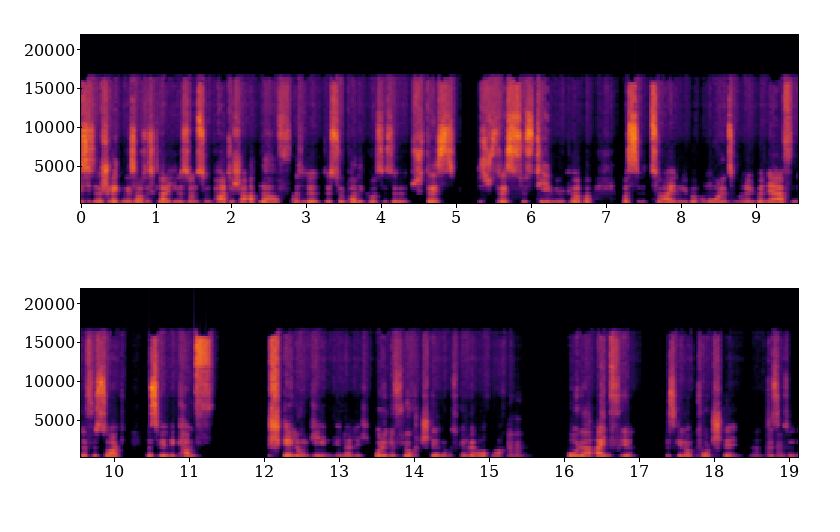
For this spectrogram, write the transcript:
dieses Erschrecken ist auch das Gleiche. Das ist so ein sympathischer Ablauf. Also der, der Sympathikus ist der Stress, das Stresssystem im Körper, was zu einem über Hormone, zum anderen über Nerven dafür sorgt, dass wir in eine Kampf Stellung gehen innerlich oder eine Fluchtstellung, das können wir auch machen. Mhm. Oder einfrieren, das geht auch mhm. totstellen. Das mhm. sind so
